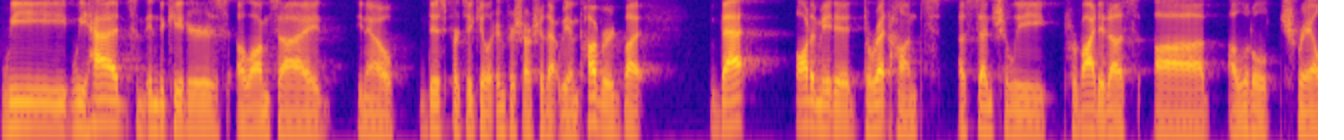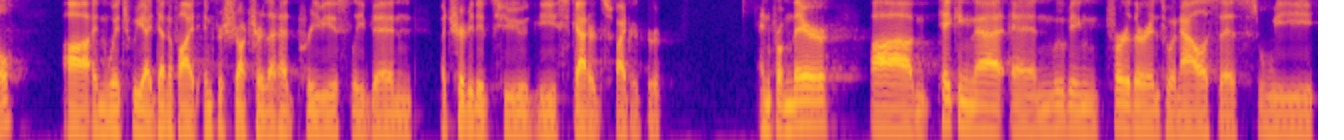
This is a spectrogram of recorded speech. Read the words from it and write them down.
we we had some indicators alongside you know this particular infrastructure that we uncovered, but that automated threat hunt essentially provided us uh, a little trail uh, in which we identified infrastructure that had previously been attributed to the scattered spider group. And from there, um, taking that and moving further into analysis, we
